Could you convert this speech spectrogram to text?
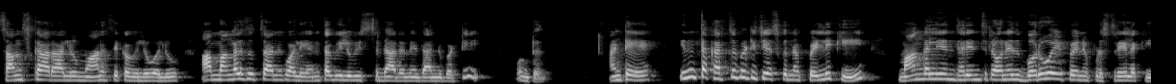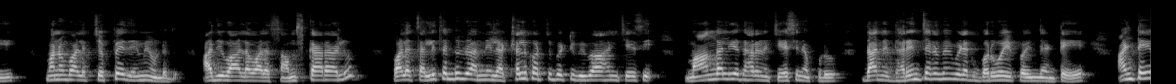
సంస్కారాలు మానసిక విలువలు ఆ మంగళసూత్రానికి వాళ్ళు ఎంత విలువ ఇస్తున్నారనే దాన్ని బట్టి ఉంటుంది. అంటే ఇంత ఖర్చు పెట్టి చేసుకున్న పెళ్ళికి మాంగళ్యం ధరించడం అనేది బరువు అయిపోయినప్పుడు స్త్రీలకి మనం వాళ్ళకి చెప్పేది ఏమీ ఉండదు. అది వాళ్ళ వాళ్ళ సంస్కారాలు వాళ్ళ తల్లిదండ్రులు అన్ని లక్షలు ఖర్చు పెట్టి వివాహం చేసి మాంగళ్య ధారణ చేసినప్పుడు దాన్ని ధరించడమే వీళ్ళకి బరువు అయిపోయిందంటే అంటే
